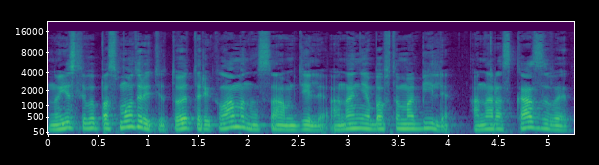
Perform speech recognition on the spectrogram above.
Но если вы посмотрите, то эта реклама на самом деле, она не об автомобиле. Она рассказывает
